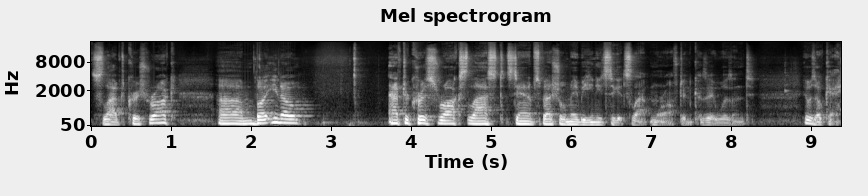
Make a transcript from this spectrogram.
slapped chris rock um, but you know after chris rock's last stand-up special maybe he needs to get slapped more often because it wasn't it was okay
